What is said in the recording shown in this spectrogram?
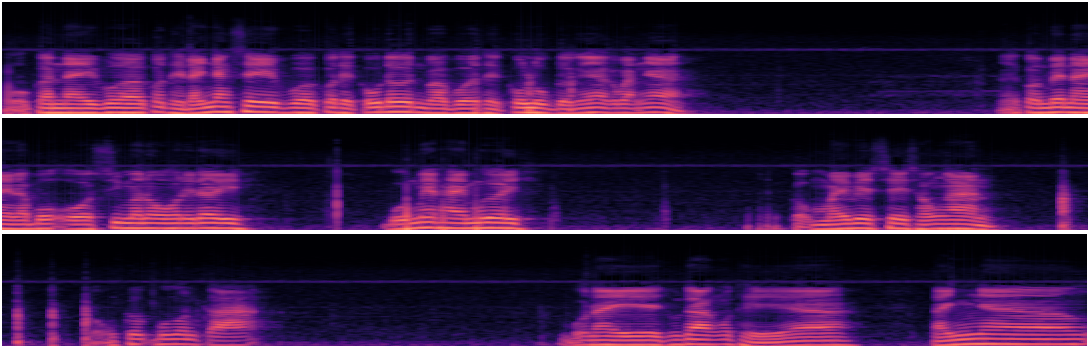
bộ cần này vừa có thể đánh năng C vừa có thể câu đơn và vừa có thể câu lục được nha các bạn nha. Đấy, còn bên này là bộ Shimano Holiday 4m20 cộng máy VC 6000 cộng cước bốn con cá. Bộ này chúng ta cũng có thể ờ, đánh ờ,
